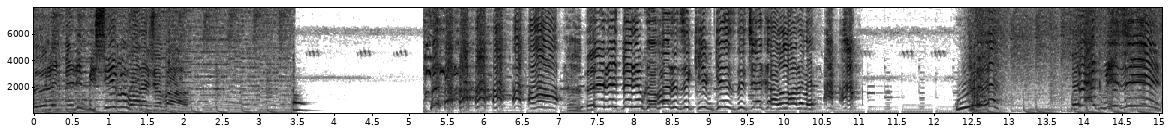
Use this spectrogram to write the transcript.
Öğretmenim bir şey mi var acaba? Öğretmenim kafanızı kim kesti çakallarım? Ha? Bırak bizi!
